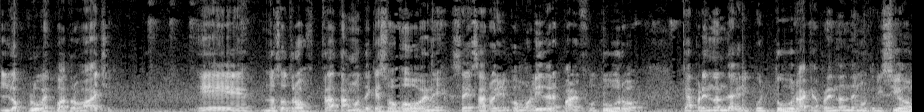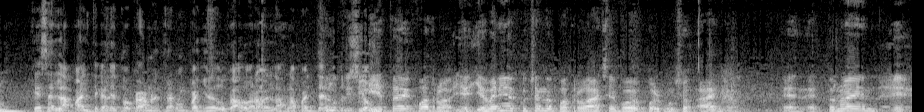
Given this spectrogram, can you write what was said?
los clubes 4H. Eh, nosotros tratamos de que esos jóvenes se desarrollen como líderes para el futuro, que aprendan de agricultura, que aprendan de nutrición, que esa es la parte que le toca a nuestra compañía educadora, ¿verdad? La parte de nutrición. Y esto es 4, yo, he venido escuchando 4H por, muchos años. Esto no es, eh,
